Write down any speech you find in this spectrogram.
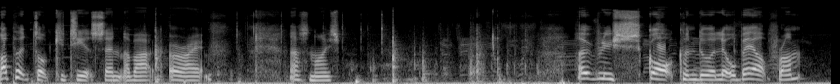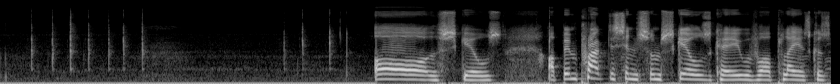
I'll put Zork Kitty at centre back. Alright. That's nice. Hopefully Scott can do a little bit up front. Oh, the skills. I've been practicing some skills, okay, with our players, because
